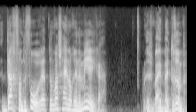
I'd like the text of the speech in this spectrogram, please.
dag van tevoren, toen was hij nog in Amerika. Dus bij, bij Trump.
